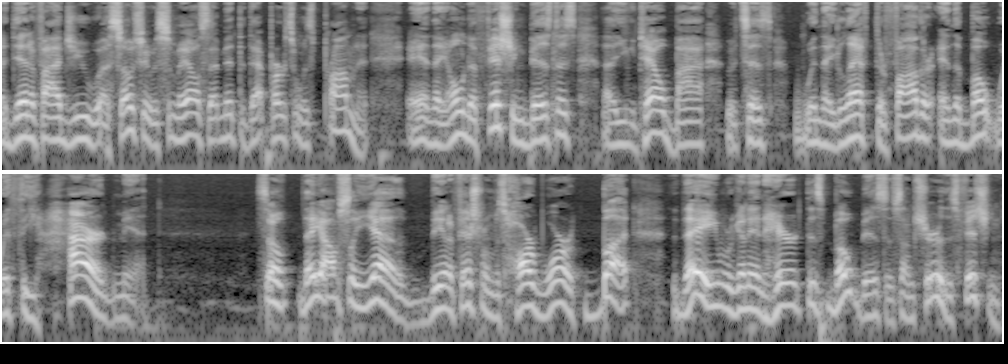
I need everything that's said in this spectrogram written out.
identified you associated with somebody else, that meant that that person was prominent. And they owned a fishing business. Uh, you can tell by it says when they left their father and the boat with the hired men. So they obviously, yeah, being a fisherman was hard work, but they were going to inherit this boat business, I'm sure, this fishing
